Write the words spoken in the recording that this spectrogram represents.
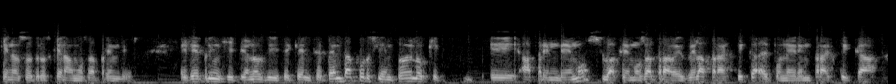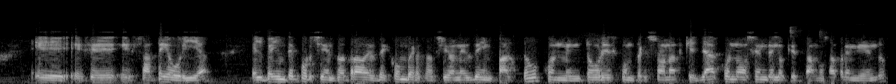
que nosotros queramos aprender. Ese principio nos dice que el 70% de lo que eh, aprendemos lo hacemos a través de la práctica, de poner en práctica eh, ese, esa teoría, el 20% a través de conversaciones de impacto con mentores, con personas que ya conocen de lo que estamos aprendiendo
